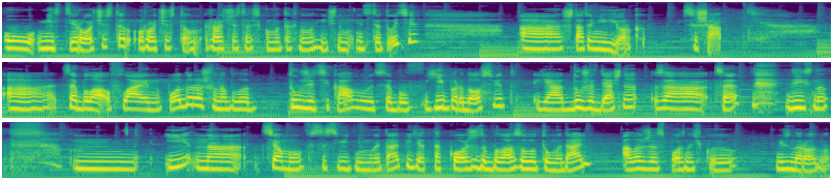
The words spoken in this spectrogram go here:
у місті Рочестер, у Рочестер, Рочестерському технологічному інституті штату Нью-Йорк, США. Це була офлайн подорож, вона була дуже цікавою. Це був гіпердосвід. Я дуже вдячна за це, дійсно. І на цьому всесвітньому етапі я також здобула золоту медаль, але вже з позначкою міжнародну.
